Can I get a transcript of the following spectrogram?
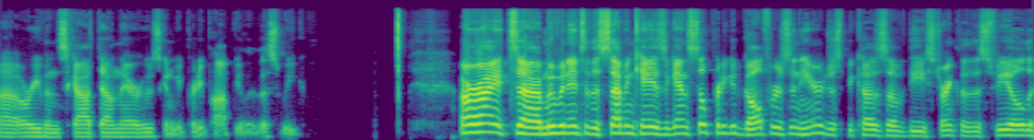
uh, or even Scott down there, who's going to be pretty popular this week. All right, uh, moving into the 7Ks again, still pretty good golfers in here just because of the strength of this field. Uh,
